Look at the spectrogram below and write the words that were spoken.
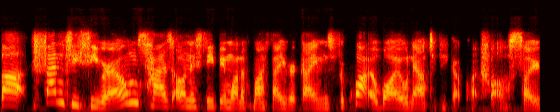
But Fantasy Realms has honestly been one of my favourite games for quite a while now to pick up quite fast. So,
